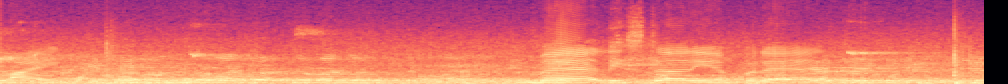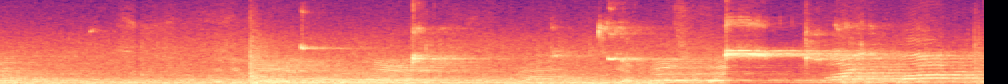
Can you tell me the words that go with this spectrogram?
Like madly studying for that. White box,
